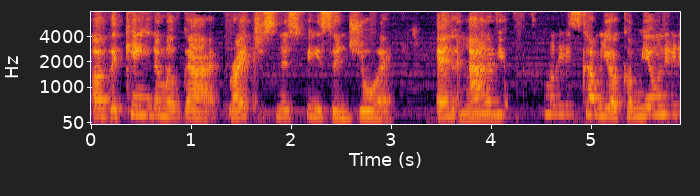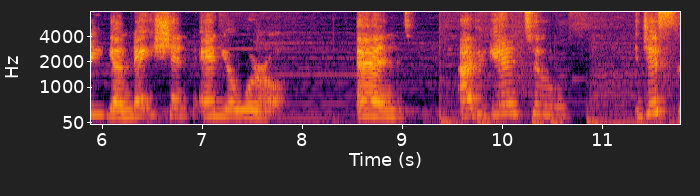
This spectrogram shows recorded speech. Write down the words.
of the kingdom of God, righteousness, peace, and joy. And out of your families come your community, your nation, and your world. And I began to just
